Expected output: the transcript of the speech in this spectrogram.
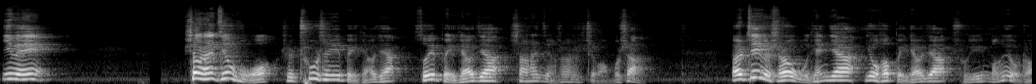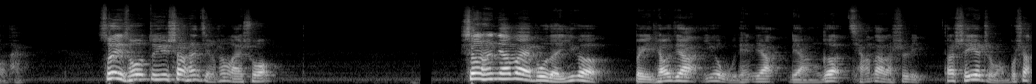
因为上杉景虎是出身于北条家，所以北条家上杉景胜是指望不上。而这个时候武田家又和北条家属于盟友状态，所以从对于上杉景胜来说，上杉家外部的一个北条家，一个武田家，两个强大的势力，他谁也指望不上。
